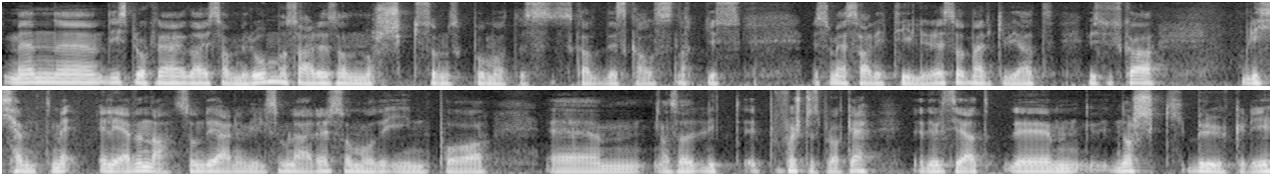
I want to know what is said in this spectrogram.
Men de språkene er da i samme rom, og så er det sånn norsk som på en måte skal, det skal snakkes. Som jeg sa litt tidligere, så merker vi at hvis du skal bli kjent med eleven, da, som du gjerne vil som lærer, så må du inn på Um, altså litt på førstespråket. Det vil si at um, norsk bruker de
